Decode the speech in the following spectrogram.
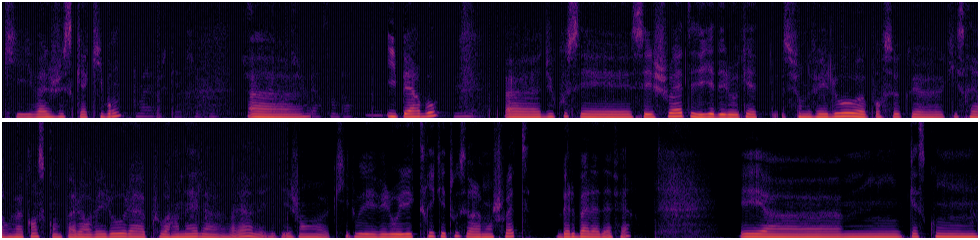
qui va jusqu'à Quiberon. Ouais, hyper beau. Mm. du coup, c'est chouette. Et il y a des locations de vélo pour ceux que, qui seraient en vacances, qui n'ont pas leur vélo là à Plouarnel. voilà, il y a des gens qui louent des vélos électriques et tout. C'est vraiment chouette. Belle balade à faire. Et qu'est-ce qu'on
